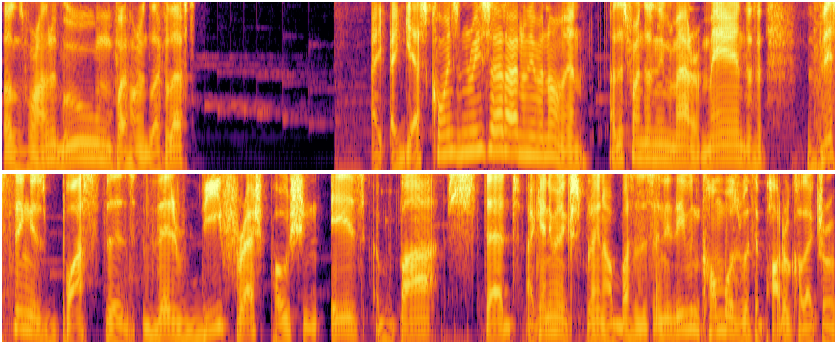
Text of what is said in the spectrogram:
1400. Boom, 500 life left. I, I guess coins and reset? I don't even know, man. At this point, it doesn't even matter. Man, the, this thing is busted. The refresh potion is busted. I can't even explain how busted this. is. And it even combos with the powder collector.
